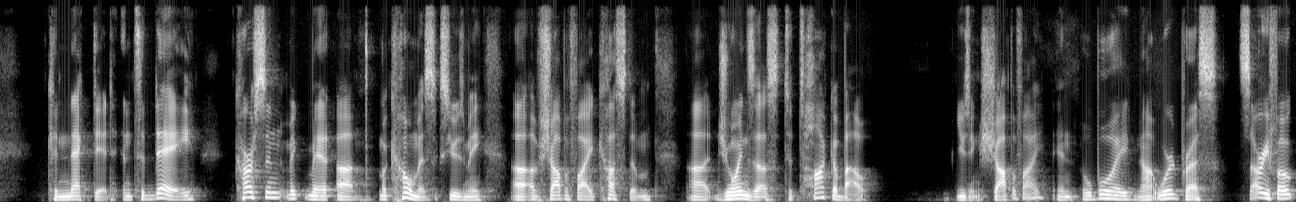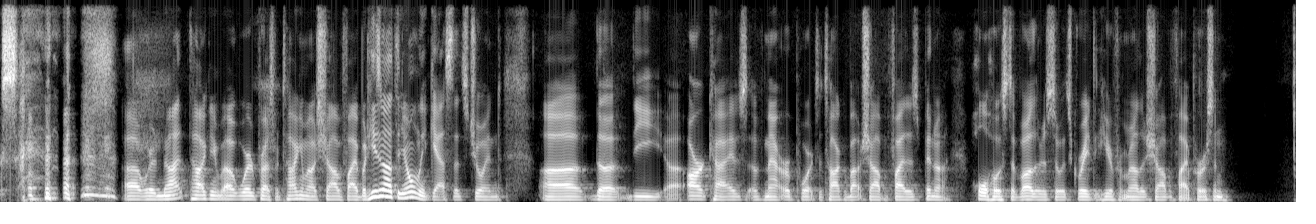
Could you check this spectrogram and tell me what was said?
connected. And today, Carson McMa- uh, excuse me, uh, of Shopify Custom uh, joins us to talk about using Shopify and, oh boy, not WordPress, Sorry, folks. uh, we're not talking about WordPress. We're talking about Shopify. But he's not the only guest that's joined uh, the the uh, archives of Matt Report to talk about Shopify. There's been a whole host of others, so it's great to hear from another Shopify person.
